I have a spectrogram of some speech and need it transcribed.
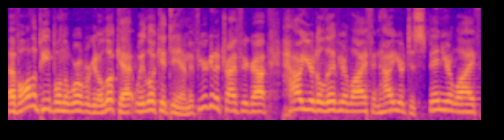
of all the people in the world we're going to look at, we look at him. If you're going to try to figure out how you're to live your life and how you're to spend your life,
